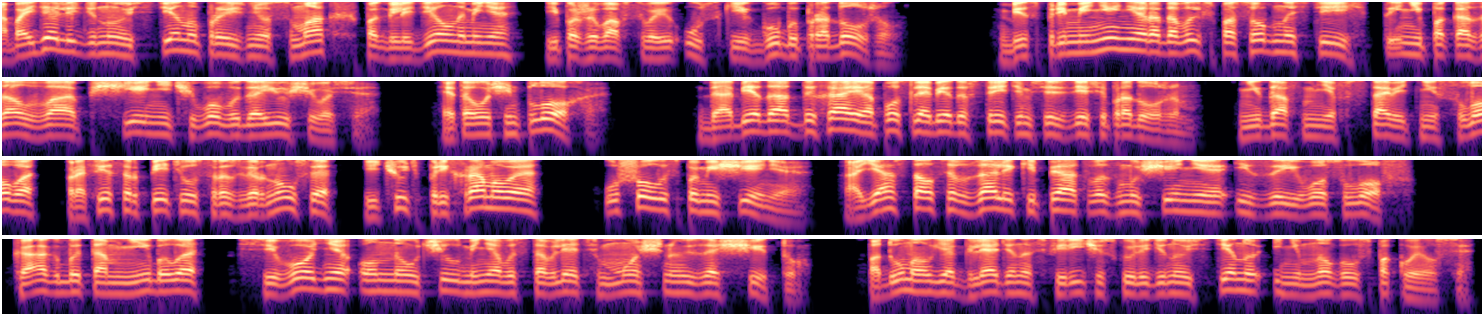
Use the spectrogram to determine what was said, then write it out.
Обойдя ледяную стену, произнес маг, поглядел на меня и, пожевав свои узкие губы, продолжил. «Без применения родовых способностей ты не показал вообще ничего выдающегося. Это очень плохо. До обеда отдыхай, а после обеда встретимся здесь и продолжим». Не дав мне вставить ни слова, профессор Петиус развернулся и, чуть прихрамывая, ушел из помещения, а я остался в зале, кипя от возмущения из-за его слов. Как бы там ни было, сегодня он научил меня выставлять мощную защиту. Подумал я, глядя на сферическую ледяную стену, и немного успокоился.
